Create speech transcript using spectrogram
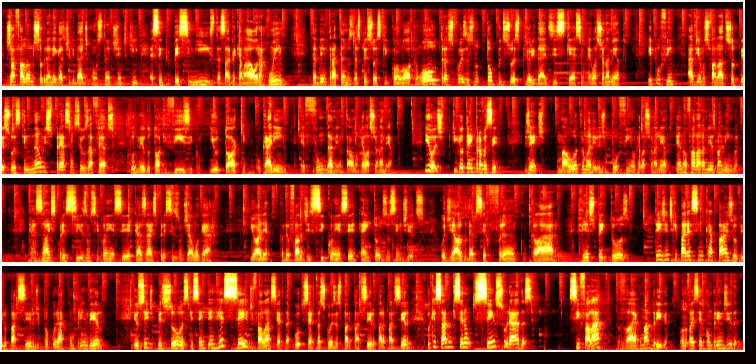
Já falamos sobre a negatividade constante, gente que é sempre pessimista, sabe? Aquela aura ruim. Também tratamos das pessoas que colocam outras coisas no topo de suas prioridades e esquecem um relacionamento. E por fim, havíamos falado sobre pessoas que não expressam seus afetos por meio do toque físico. E o toque, o carinho, é fundamental no relacionamento. E hoje, o que eu tenho para você? Gente, uma outra maneira de pôr fim ao relacionamento é não falar a mesma língua. Casais precisam se conhecer, casais precisam dialogar. E olha, quando eu falo de se conhecer, é em todos os sentidos. O diálogo deve ser franco, claro, respeitoso tem gente que parece incapaz de ouvir o parceiro, de procurar compreendê-lo. Eu sei de pessoas que sentem receio de falar certa co certas coisas para o parceiro, para a parceira, porque sabem que serão censuradas. Se falar, vai arrumar briga ou não vai ser compreendida.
